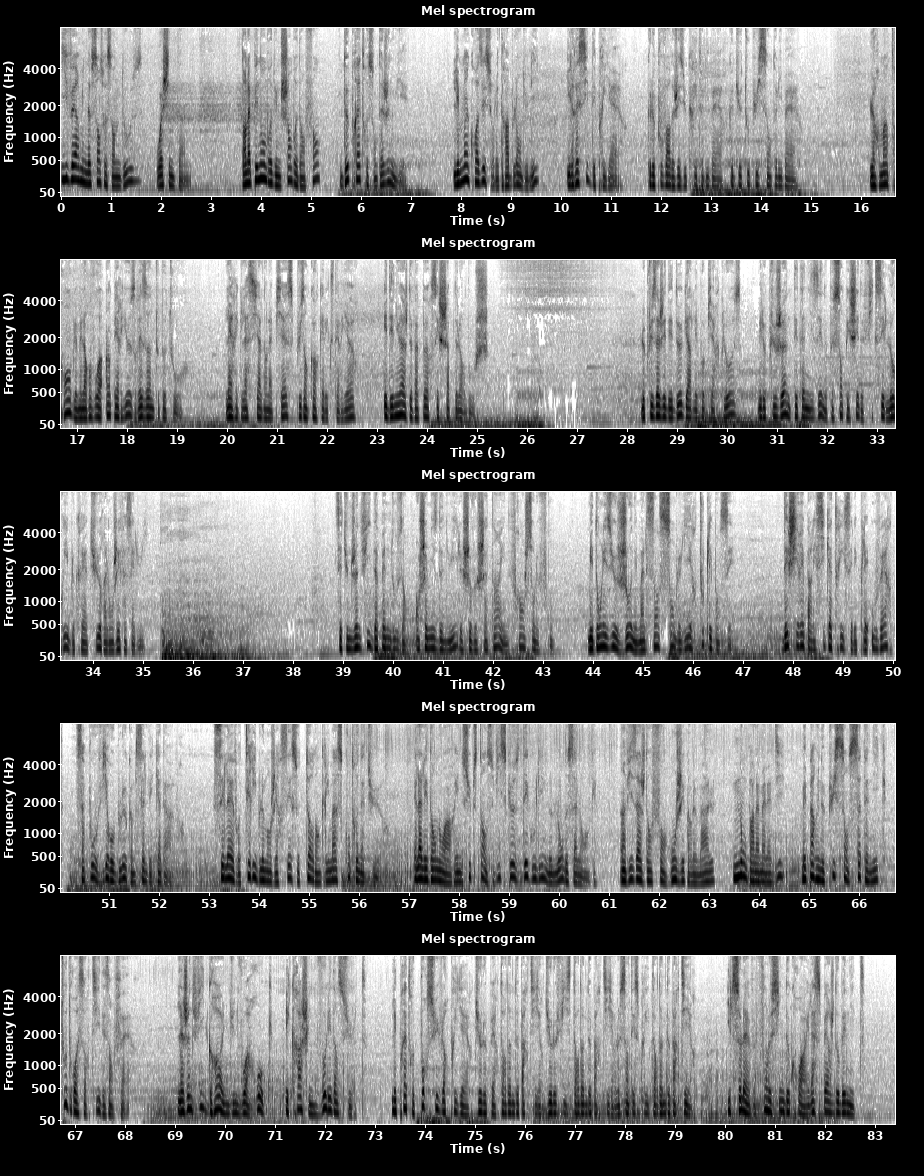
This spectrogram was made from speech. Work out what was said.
Hiver 1972, Washington. Dans la pénombre d'une chambre d'enfant, deux prêtres sont agenouillés. Les mains croisées sur les draps blancs du lit, ils récitent des prières. Que le pouvoir de Jésus-Christ te libère, que Dieu Tout-Puissant te libère. Leurs mains tremblent, mais leur voix impérieuse résonne tout autour. L'air est glacial dans la pièce, plus encore qu'à l'extérieur, et des nuages de vapeur s'échappent de leur bouche. Le plus âgé des deux garde les paupières closes, mais le plus jeune, tétanisé, ne peut s'empêcher de fixer l'horrible créature allongée face à lui. C'est une jeune fille d'à peine 12 ans, en chemise de nuit, les cheveux châtains et une frange sur le front, mais dont les yeux jaunes et malsains semblent lire toutes les pensées. Déchirée par les cicatrices et les plaies ouvertes, sa peau vire au bleu comme celle des cadavres. Ses lèvres terriblement gercées se tordent en grimaces contre nature. Elle a les dents noires et une substance visqueuse dégouline le long de sa langue. Un visage d'enfant rongé par le mal, non par la maladie, mais par une puissance satanique tout droit sortie des enfers. La jeune fille grogne d'une voix rauque et crache une volée d'insultes. Les prêtres poursuivent leurs prières. Dieu le Père t'ordonne de partir, Dieu le Fils t'ordonne de partir, le Saint-Esprit t'ordonne de partir. Ils se lèvent, font le signe de croix et l'aspergent d'eau bénite.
